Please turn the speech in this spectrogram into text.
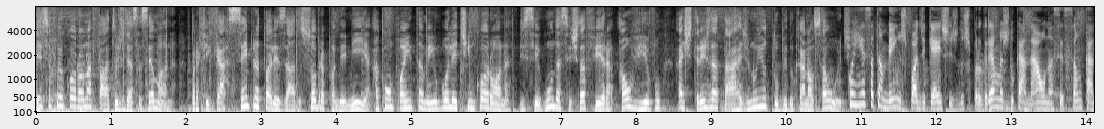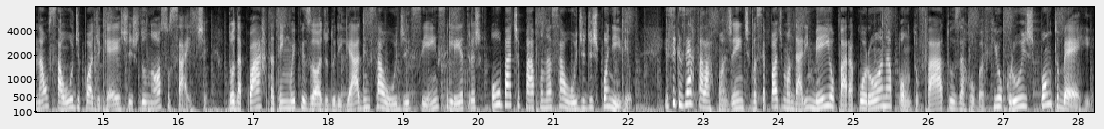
Esse foi o Corona Fatos dessa semana. Para ficar sempre atualizado sobre a pandemia, acompanhe também o Boletim Corona, de segunda a sexta-feira, ao vivo, às três da tarde, no YouTube do Canal Saúde. Conheça também os podcasts dos programas do canal na seção Canal Saúde Podcasts do nosso site. Toda quarta tem um episódio do Ligado em Saúde, Ciência e Letras ou Bate-Papo na Saúde disponível. E se quiser falar com a gente, você pode mandar e-mail para corona.fatos.fiocruz.br.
